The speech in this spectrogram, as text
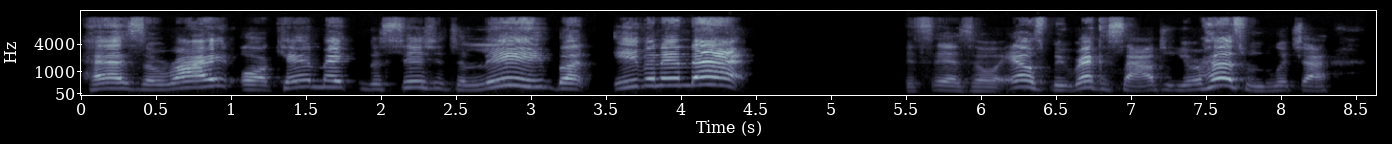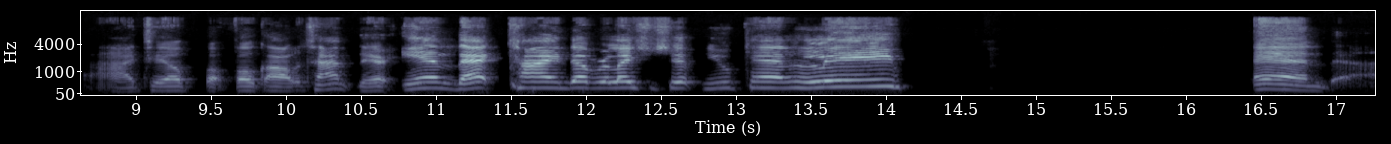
has the right or can make the decision to leave, but even in that, it says, or else be reconciled to your husband, which I, I tell folk all the time, they're in that kind of relationship, you can leave. And uh,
